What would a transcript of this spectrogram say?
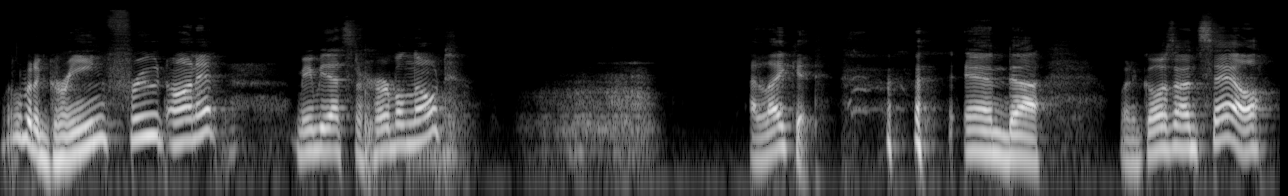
A little bit of green fruit on it. Maybe that's the herbal note. I like it. and uh, when it goes on sale,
